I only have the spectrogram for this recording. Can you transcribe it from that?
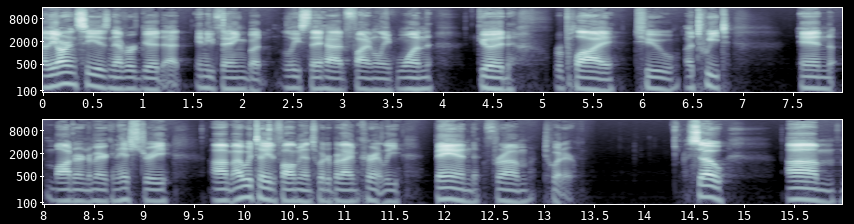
Now, the RNC is never good at anything, but at least they had finally one good reply to a tweet in modern American history. Um, I would tell you to follow me on Twitter, but I'm currently banned from Twitter. So, um,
